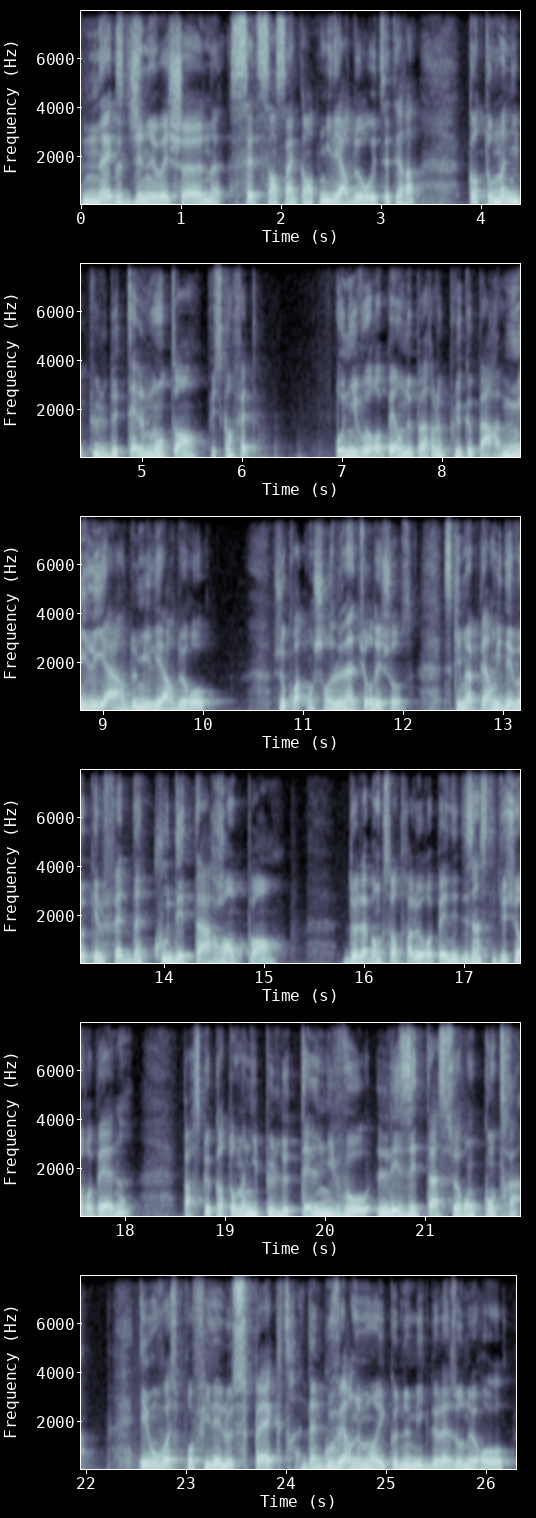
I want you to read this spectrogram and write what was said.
Next Generation, 750 milliards d'euros, etc. Quand on manipule de tels montants, puisqu'en fait, au niveau européen, on ne parle plus que par milliards de milliards d'euros, je crois qu'on change la nature des choses. Ce qui m'a permis d'évoquer le fait d'un coup d'État rampant de la Banque Centrale Européenne et des institutions européennes, parce que quand on manipule de tels niveaux, les États seront contraints. Et on voit se profiler le spectre d'un gouvernement économique de la zone euro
